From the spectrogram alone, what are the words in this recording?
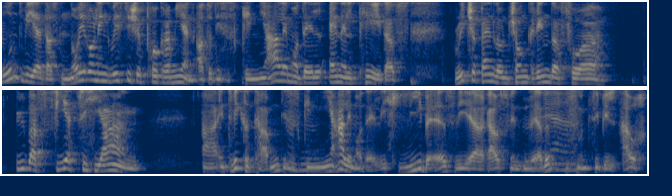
Und wir das neurolinguistische Programmieren, also dieses geniale Modell NLP, das Richard Bandler und John Grinder vor über 40 Jahren äh, entwickelt haben, dieses geniale Modell. Ich liebe es, wie ihr herausfinden werdet. Ja. Und Sibyl auch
